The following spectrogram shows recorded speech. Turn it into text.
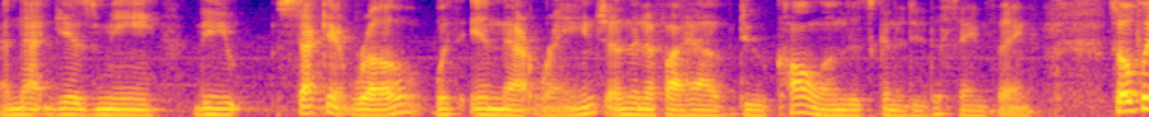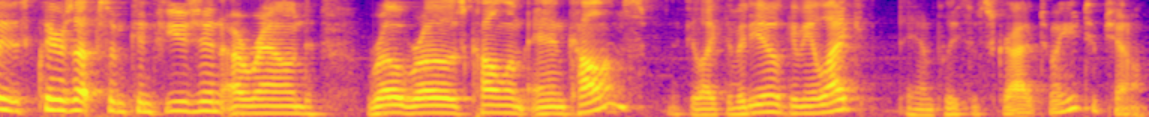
and that gives me the second row within that range. And then if I have do columns, it's gonna do the same thing. So hopefully this clears up some confusion around row, rows, column, and columns. If you liked the video, give me a like and please subscribe to my YouTube channel.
